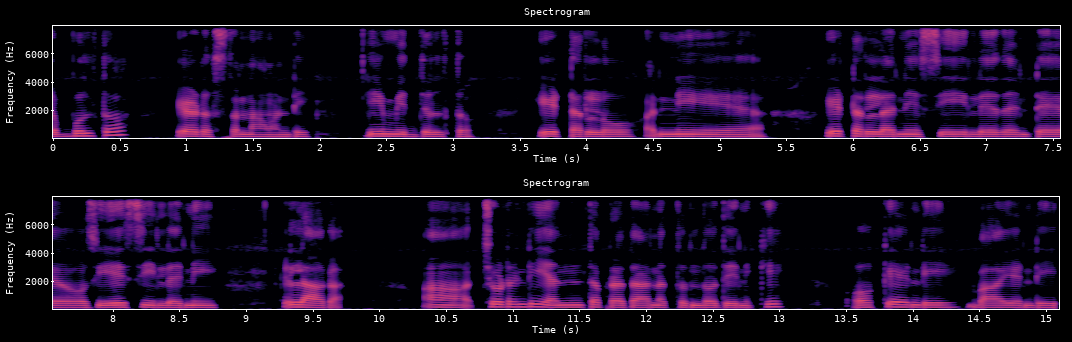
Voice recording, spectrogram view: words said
జబ్బులతో ఏడుస్తున్నామండి. ఈ మిద్దెలతో హీటర్లు అన్నీ హీటర్లు అనేసి లేదంటే ఏసీలని ఇలాగా. చూడండి ఎంత ప్రధానత ఉందో దీనికి. ఓకే అండి. బాయ్ అండి.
